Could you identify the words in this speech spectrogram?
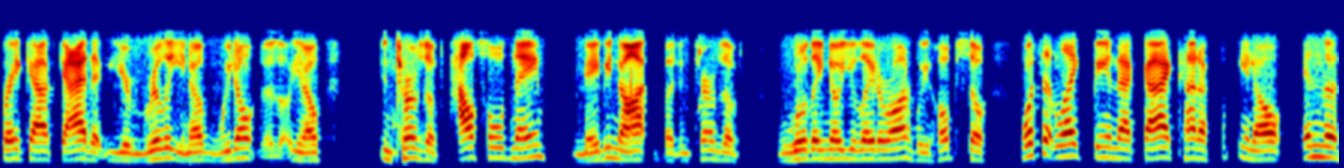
breakout guy that you're really, you know, we don't, you know, in terms of household name, maybe not, but in terms of will they know you later on? We hope so. What's it like being that guy, kind of, you know, in the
